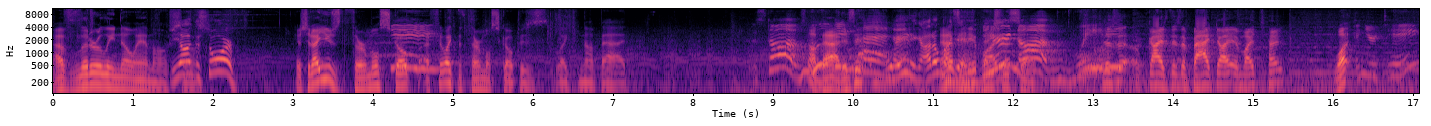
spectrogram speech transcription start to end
I have literally no ammo. Beyond the storm. Yeah, should I use thermal scope? I feel like the thermal scope is like not bad. Stop. It's not bad, is it? moving Waiting. I don't want to get hit by bitch. it. You're not waiting There's a, guys, there's a bad guy in my tank. What? in your tank.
